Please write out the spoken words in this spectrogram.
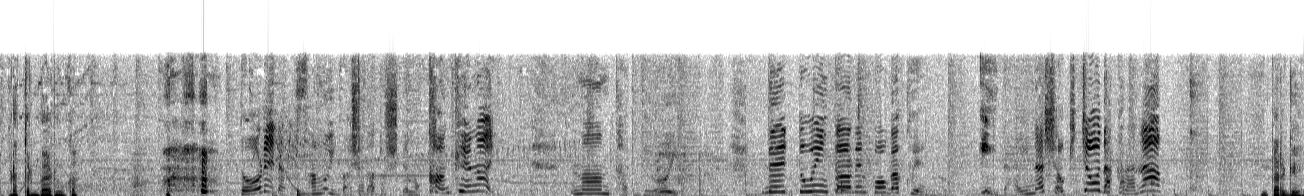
Operator baru kah? Ntar geng.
